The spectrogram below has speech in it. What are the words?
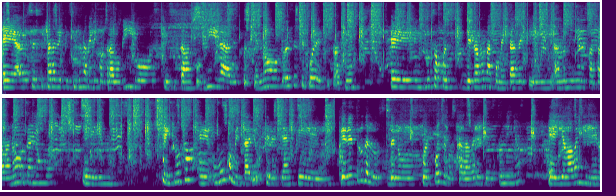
Eh, a veces escuchaba de que sí los habían encontrado vivos, que sí estaban con vida, después que no, todo ese tipo de situación. Eh, incluso pues llegaron a comentar de que a los niños les faltaban órganos. Eh, que incluso eh, hubo un comentario que decían que, que dentro de los, de los cuerpos de los cadáveres de estos niños llevaban dinero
